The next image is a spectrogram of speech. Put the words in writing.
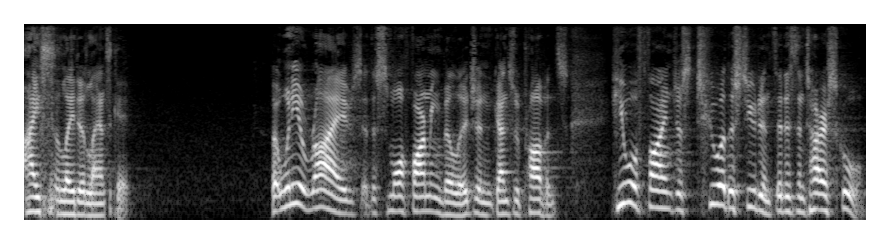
isolated landscape. But when he arrives at the small farming village in Gansu province, he will find just two other students in his entire school.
